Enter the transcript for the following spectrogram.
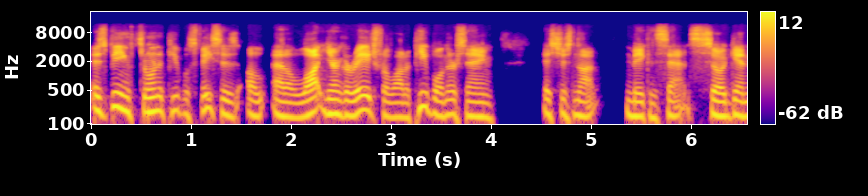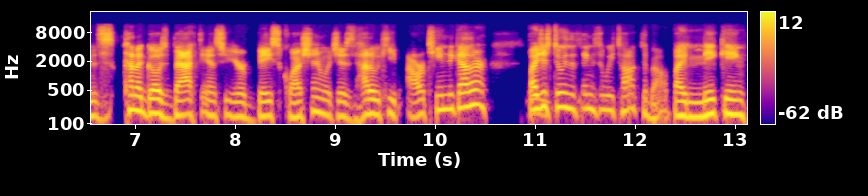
is being thrown at people's faces at a lot younger age for a lot of people, and they're saying it's just not making sense. So again, it kind of goes back to answer your base question, which is how do we keep our team together? By just mm-hmm. doing the things that we talked about, by making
